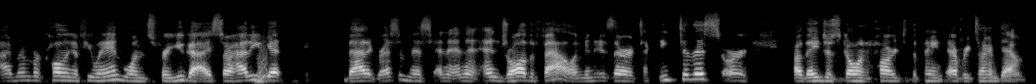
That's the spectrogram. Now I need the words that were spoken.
I remember calling a few and ones for you guys. So how do you get that aggressiveness and, and and draw the foul. I mean, is there a technique to this, or are they just going hard to the paint every time down?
